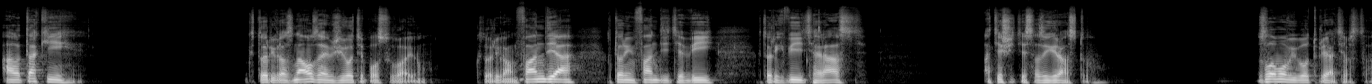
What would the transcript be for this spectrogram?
ale takí, ktorí vás naozaj v živote posúvajú ktorí vám fandia, ktorým fandíte vy, ktorých vidíte rásť a tešíte sa z ich rastu. Zlomový bod priateľstva.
